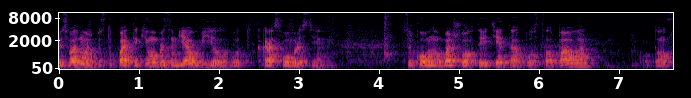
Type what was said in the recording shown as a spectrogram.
то есть возможность поступать таким образом, я увидел вот как раз в области церковного большого авторитета апостола Павла. Вот он в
